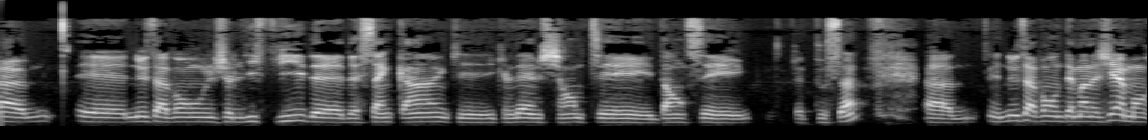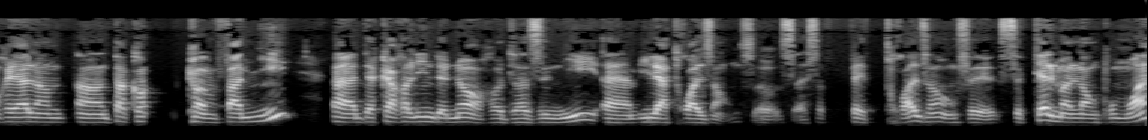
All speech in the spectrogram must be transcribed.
Euh, nous avons une jolie fille de, de 5 ans qui, qui aime chanter, danser, fait tout ça. Euh, nous avons déménagé à Montréal en, en tant famille euh, de Caroline du Nord aux États-Unis euh, il y a trois ans. Ça, ça fait trois ans, c'est tellement long pour moi.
